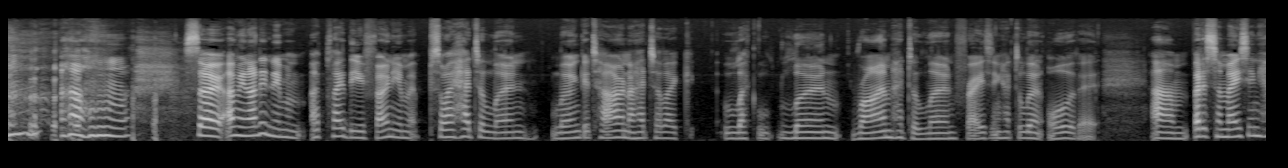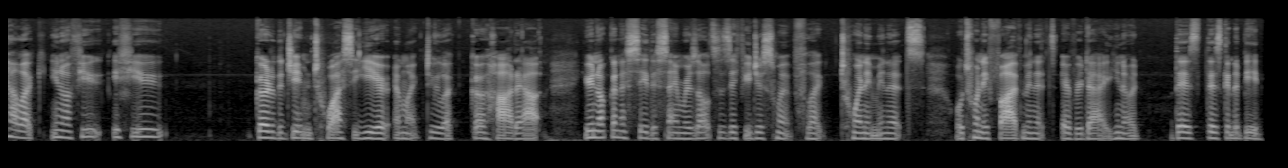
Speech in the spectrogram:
um, so I mean, I didn't even I played the euphonium, so I had to learn learn guitar and I had to like like learn rhyme, had to learn phrasing, had to learn all of it. Um, but it's amazing how like you know if you if you go to the gym twice a year and like do like go hard out you're not going to see the same results as if you just went for like 20 minutes or 25 minutes every day. You know there's there's going to be a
